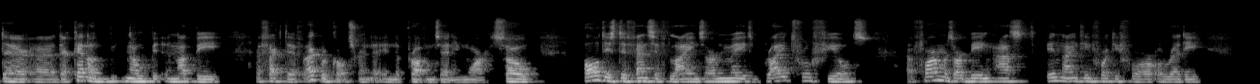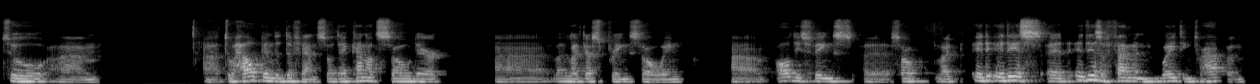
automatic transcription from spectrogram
there uh, there cannot be, no, not be effective agriculture in the, in the province anymore. So all these defensive lines are made right through fields. Uh, farmers are being asked in 1944 already to um, uh, to help in the defense, so they cannot sow their uh, like their spring sowing uh, all these things. Uh, so like it, it is it, it is a famine waiting to happen,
